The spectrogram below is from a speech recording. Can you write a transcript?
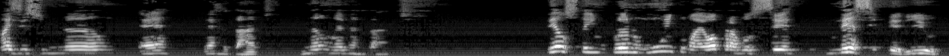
Mas isso não é verdade, não é verdade. Deus tem um plano muito maior para você nesse período.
